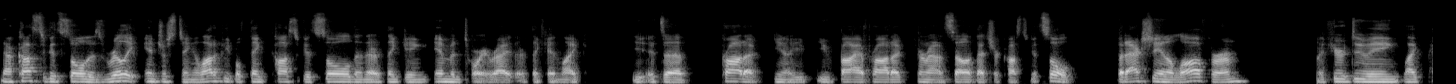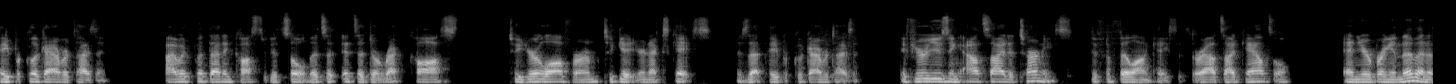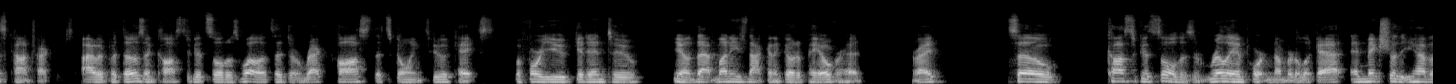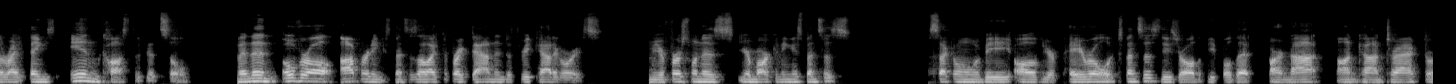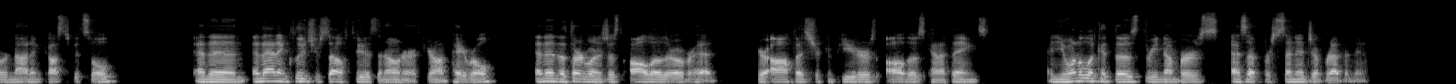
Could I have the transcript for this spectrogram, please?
Now, cost of goods sold is really interesting. A lot of people think cost of goods sold and they're thinking inventory, right? They're thinking like it's a product, you know, you, you buy a product, turn around and sell it, that's your cost of goods sold. But actually, in a law firm, if you're doing like pay per click advertising, I would put that in cost of goods sold. It's a it's a direct cost to your law firm to get your next case. Is that pay per click advertising? If you're using outside attorneys to fulfill on cases or outside counsel, and you're bringing them in as contractors, I would put those in cost of goods sold as well. It's a direct cost that's going to a case before you get into you know that money's not going to go to pay overhead right? So cost of goods sold is a really important number to look at and make sure that you have the right things in cost of goods sold. And then overall operating expenses i like to break down into three categories. Your first one is your marketing expenses. Second one would be all of your payroll expenses. These are all the people that are not on contract or not in cost of goods sold. And then and that includes yourself too as an owner if you're on payroll. And then the third one is just all other overhead your office, your computers, all those kind of things. And you want to look at those three numbers as a percentage of revenue.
